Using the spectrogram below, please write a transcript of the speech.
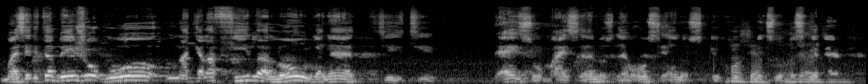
Mas ele também jogou naquela fila longa, né, de, de 10 ou mais anos, né, 11 anos, que o 11 Corinthians não 11 conseguia ganhar.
